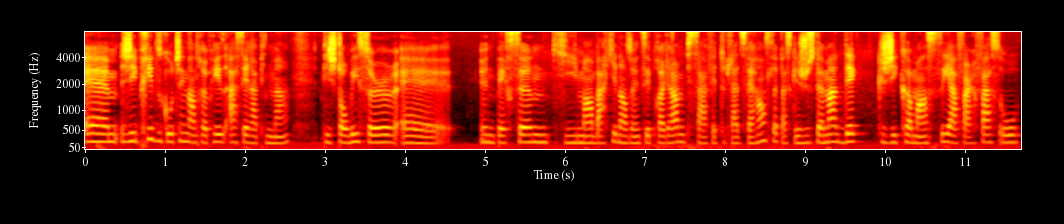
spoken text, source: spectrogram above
Euh, j'ai pris du coaching d'entreprise assez rapidement. Puis je suis tombée sur euh, une personne qui m'a embarquée dans un de ses programmes, puis ça a fait toute la différence, là, parce que justement, dès que j'ai commencé à faire face au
